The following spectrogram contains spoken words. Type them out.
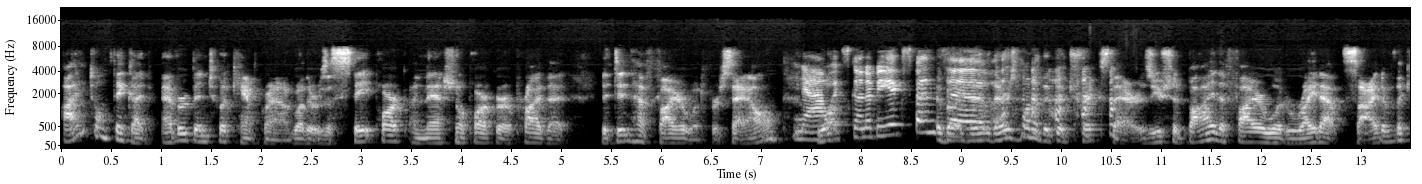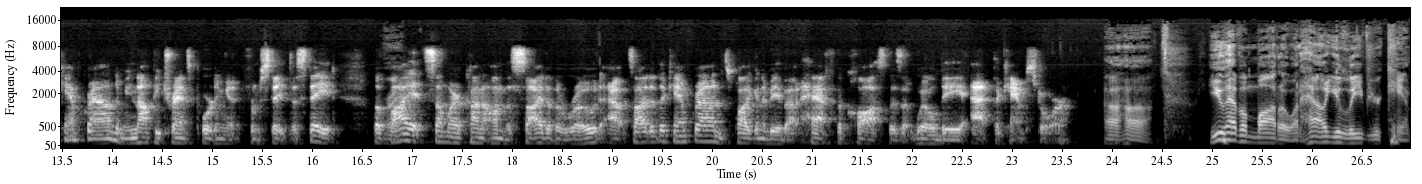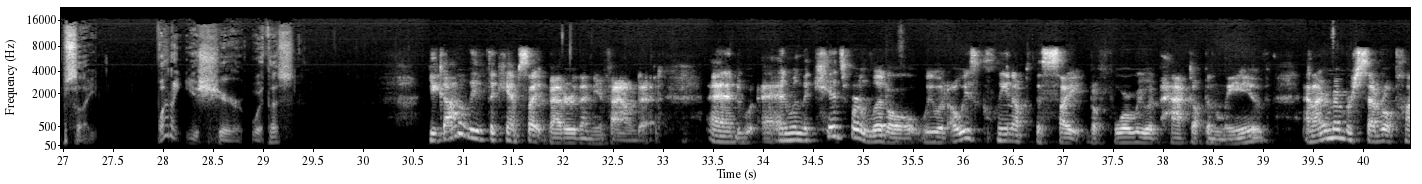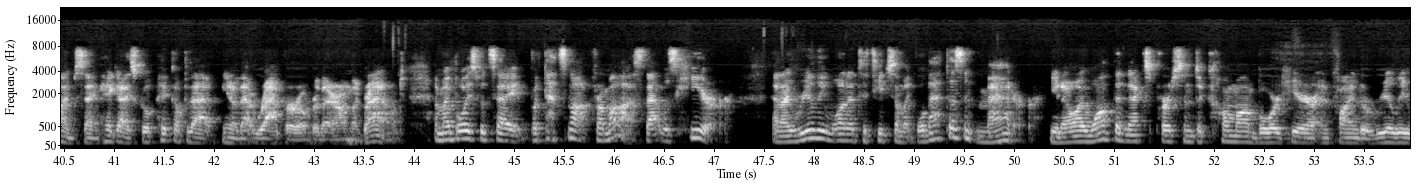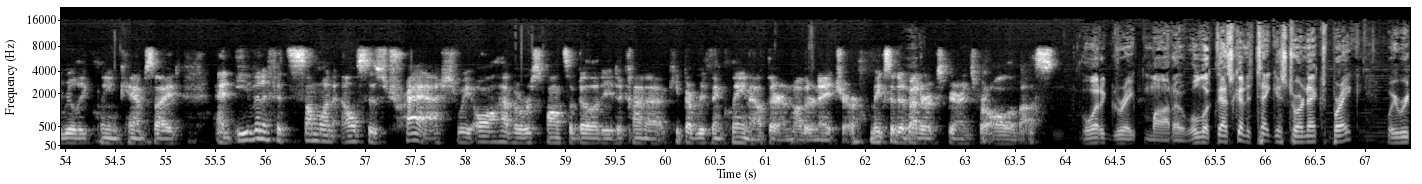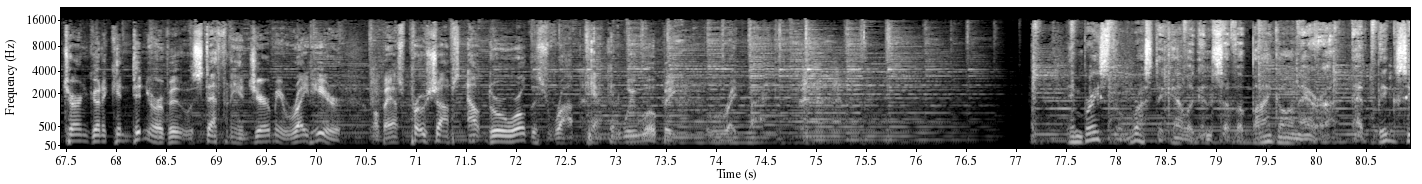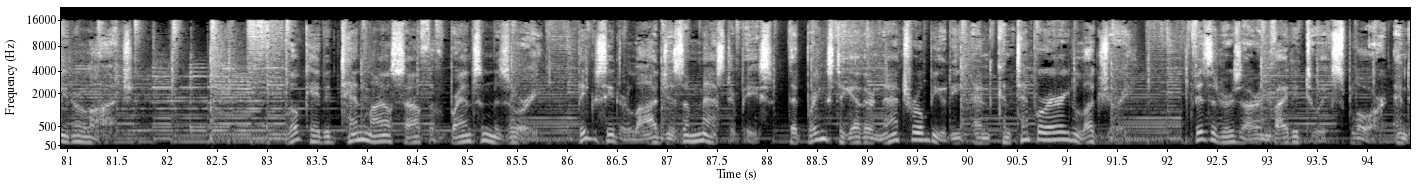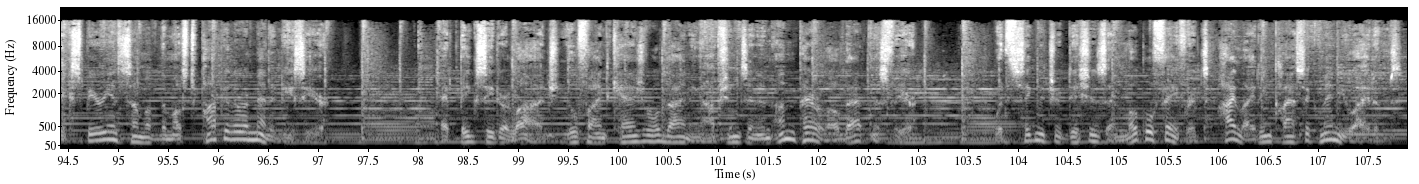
I don't think I've ever been to a campground, whether it was a state park, a national park, or a private, that didn't have firewood for sale. Now well, it's going to be expensive. But there's one of the good tricks there is you should buy the firewood right outside of the campground. I mean, not be transporting it from state to state, but right. buy it somewhere kind of on the side of the road outside of the campground. It's probably going to be about half the cost as it will be at the camp store. Uh huh. You have a motto on how you leave your campsite. Why don't you share it with us? You got to leave the campsite better than you found it. And and when the kids were little, we would always clean up the site before we would pack up and leave. And I remember several times saying, "Hey guys, go pick up that, you know, that wrapper over there on the ground." And my boys would say, "But that's not from us. That was here." And I really wanted to teach them, like, well, that doesn't matter. You know, I want the next person to come on board here and find a really, really clean campsite. And even if it's someone else's trash, we all have a responsibility to kind of keep everything clean out there in Mother Nature. Makes it a better experience for all of us. What a great motto. Well, look, that's going to take us to our next break. We return, going to continue our visit with Stephanie and Jeremy right here on Bass Pro Shops Outdoor World. This is Rob Keck, and we will be right back. Embrace the rustic elegance of a bygone era at Big Cedar Lodge. Located 10 miles south of Branson, Missouri, Big Cedar Lodge is a masterpiece that brings together natural beauty and contemporary luxury. Visitors are invited to explore and experience some of the most popular amenities here. At Big Cedar Lodge, you'll find casual dining options in an unparalleled atmosphere with signature dishes and local favorites highlighting classic menu items.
